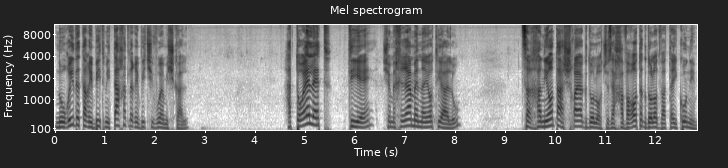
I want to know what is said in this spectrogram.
נוריד את הריבית מתחת לריבית שיווי המשקל, התועלת תהיה שמחירי המניות יעלו, צרכניות האשראי הגדולות, שזה החברות הגדולות והטייקונים,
